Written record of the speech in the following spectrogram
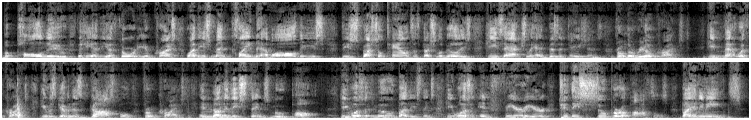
But Paul knew that he had the authority of Christ. While these men claim to have all these, these special talents and special abilities, he's actually had visitations from the real Christ. He met with Christ. He was given his gospel from Christ. And none of these things moved Paul. He wasn't moved by these things. He wasn't inferior to these super apostles by any means.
